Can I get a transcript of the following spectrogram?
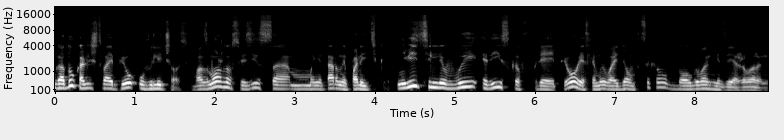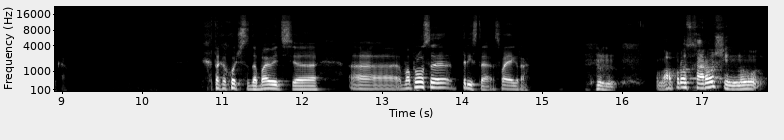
году количество IPO увеличилось, возможно, в связи с монетарной политикой. Не видите ли вы рисков при IPO, если мы войдем в цикл долгого медвежьего рынка? Так как хочется добавить э, э, вопросы 300, своя игра. Вопрос хороший, но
